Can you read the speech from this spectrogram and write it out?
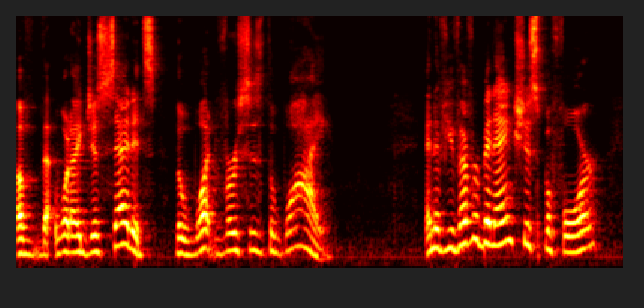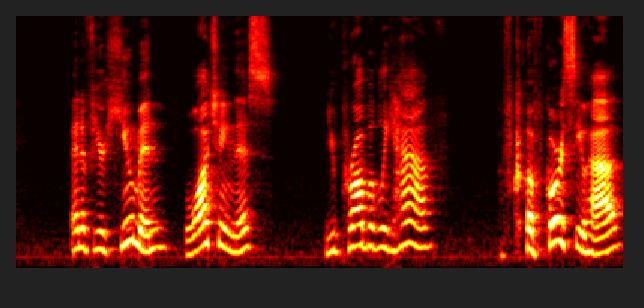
of what I just said. It's the what versus the why. And if you've ever been anxious before, and if you're human watching this, you probably have. Of course you have.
